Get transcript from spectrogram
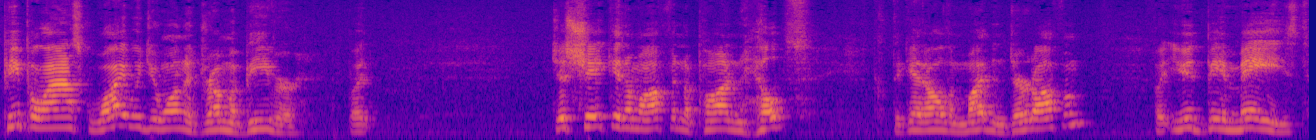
People ask, why would you want to drum a beaver? But just shaking them off in the pond helps to get all the mud and dirt off them. But you'd be amazed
